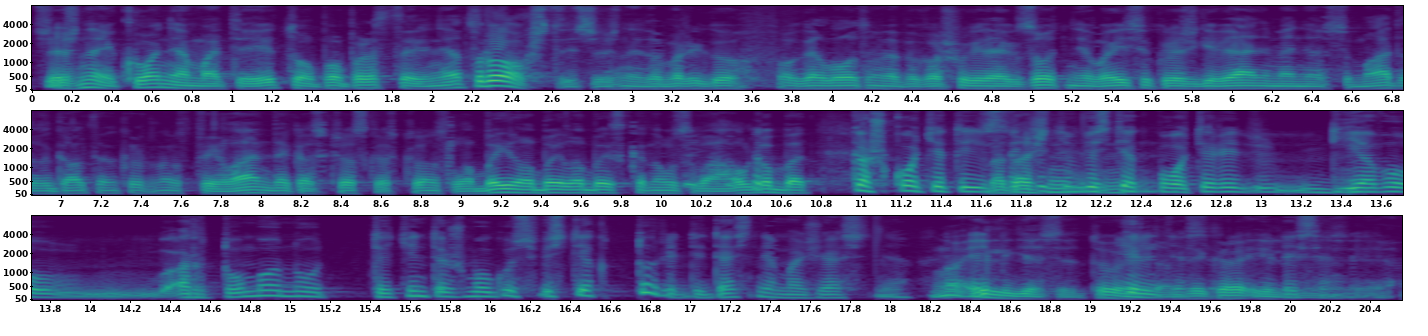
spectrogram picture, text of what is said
Čia, žinai, ko nematėjai, to paprastai netrokšti. Čia, žinai, dabar jeigu pagalvotume apie kažkokį egzotinį vaisių, kurį aš gyvenime nesu matęs, gal ten kur nors Tailandė kažkas kažkas labai labai labai skanaus valgo, bet... Kažkokie tai, sakyti, aš... vis tiek potyrį Dievo artumo, nu, teikinti žmogus vis tiek turi didesnį, mažesnį. Nu, ilgesi, turi. Ilgesi. Tikrai ilgesi. Ja.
